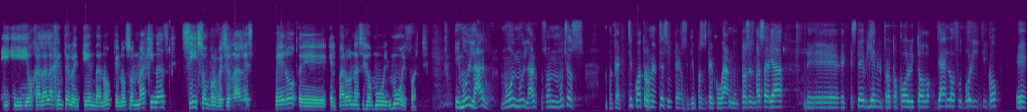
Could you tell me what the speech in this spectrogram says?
y, y ojalá la gente lo entienda, ¿no? Que no son máquinas, sí son profesionales, pero eh, el parón ha sido muy, muy fuerte. Y muy largo, muy, muy largo. Son muchos, casi cuatro meses sin que los equipos estén jugando. Entonces, más allá de, de que esté bien el protocolo y todo, ya en lo futbolístico, el,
